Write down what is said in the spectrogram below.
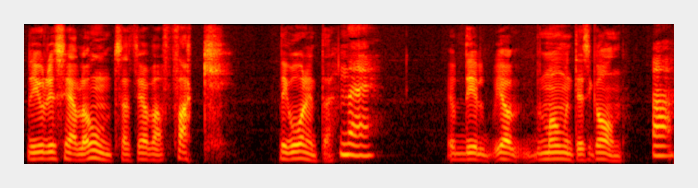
det gjorde så jävla ont så att jag bara fuck, det går inte. Nej. Det, jag, the moment is gone. Ja.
